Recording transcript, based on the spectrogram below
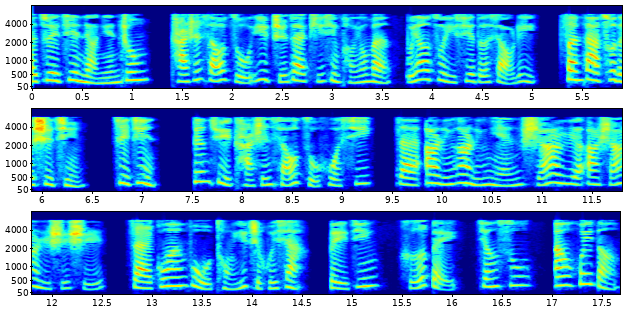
在最近两年中，卡神小组一直在提醒朋友们不要做一些得小利、犯大错的事情。最近，根据卡神小组获悉，在二零二零年十二月二十二日十时，在公安部统一指挥下，北京、河北、江苏、安徽等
